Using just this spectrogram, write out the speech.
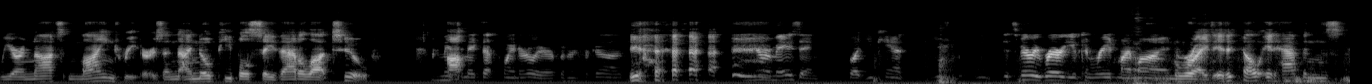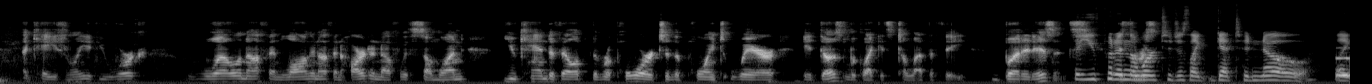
We are not mind readers. And I know people say that a lot too. I meant Ah. to make that point earlier, but I forgot. Yeah. You're amazing, but you can't. You, it's very rare you can read my mind. right. It you know, it happens occasionally if you work well enough and long enough and hard enough with someone, you can develop the rapport to the point where it does look like it's telepathy, but it isn't. But you've put in It's the res- work to just like get to know like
